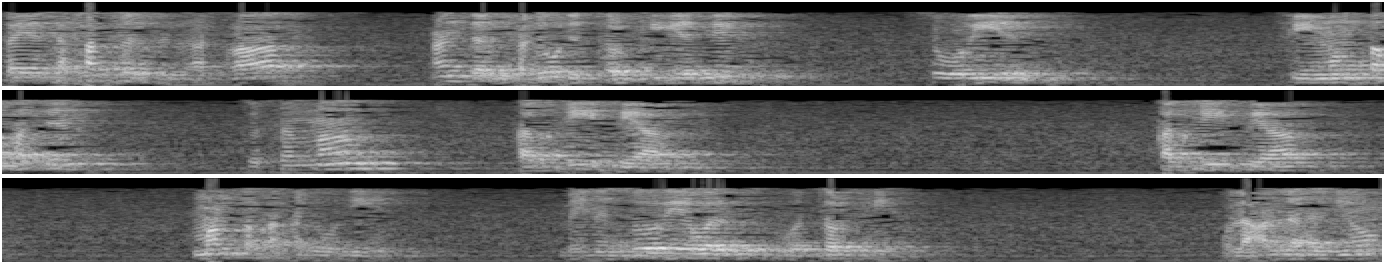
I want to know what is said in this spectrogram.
فيتحفز الأتراك عند الحدود التركية سورية في منطقة تسمى قرقيسيا قرقيسيا منطقة حدودية بين سوريا وتركيا. ولعلها اليوم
